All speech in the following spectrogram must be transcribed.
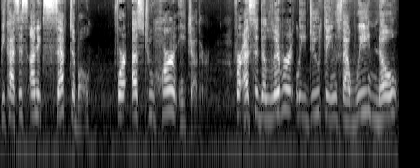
because it's unacceptable for us to harm each other for us to deliberately do things that we know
